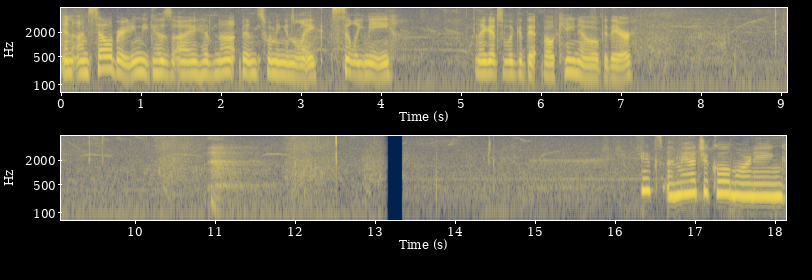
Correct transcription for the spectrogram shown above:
And I'm celebrating because I have not been swimming in the lake. Silly me. And I got to look at that volcano over there. It's a magical morning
